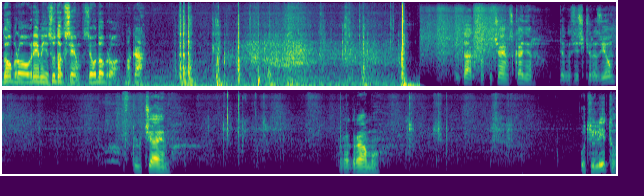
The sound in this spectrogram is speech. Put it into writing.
Доброго времени суток всем. Всего доброго. Пока. Итак, подключаем сканер диагностический разъем. Включаем программу утилиту.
